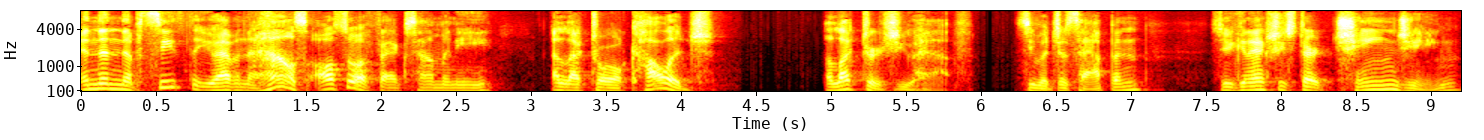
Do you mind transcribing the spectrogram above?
And then the seats that you have in the House also affects how many electoral college electors you have. See what just happened? So you can actually start changing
